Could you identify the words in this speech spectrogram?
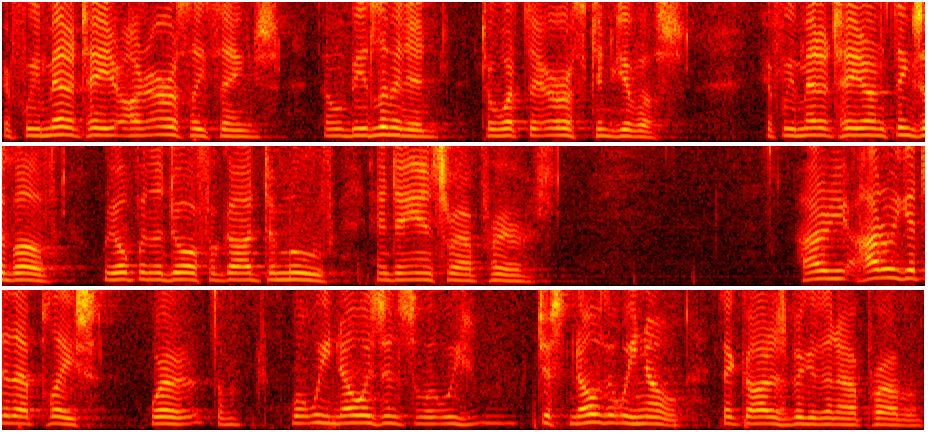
If we meditate on earthly things, then we'll be limited to what the earth can give us. If we meditate on things above, we open the door for God to move and to answer our prayers. How do, you, how do we get to that place where the, what we know is in, what we just know that we know that God is bigger than our problem?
